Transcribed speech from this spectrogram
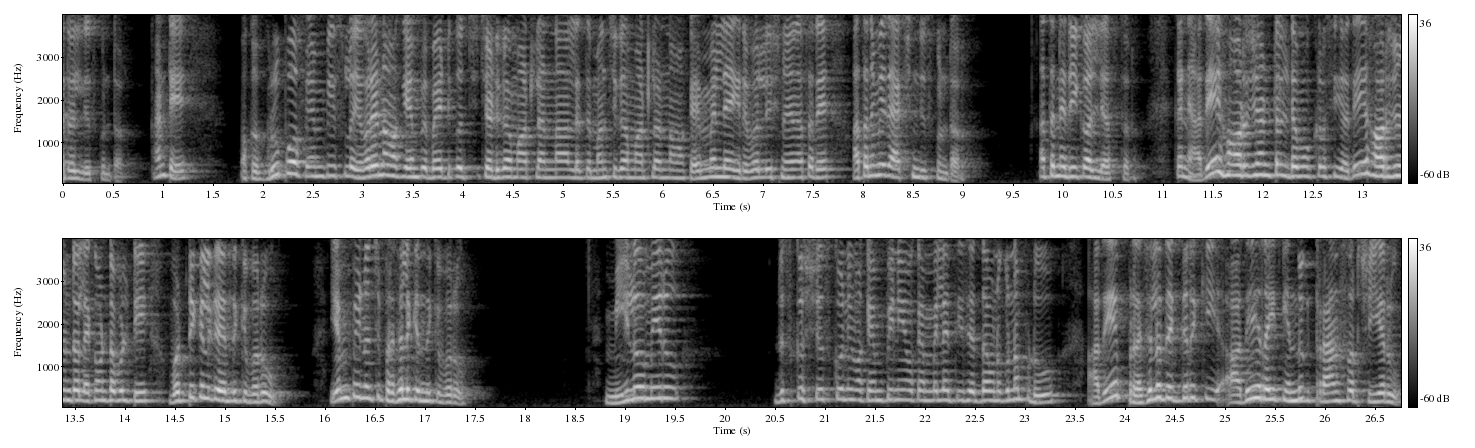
చర్యలు తీసుకుంటారు. అంటే ఒక గ్రూప్ ఆఫ్ ఎంపీస్లో ఎవరైనా ఒక ఎంపీ బయటకు వచ్చి చెడుగా మాట్లాడినా లేకపోతే మంచిగా మాట్లాడినా ఒక ఎమ్మెల్యే రెవల్యూషన్ అయినా సరే అతని మీద యాక్షన్ తీసుకుంటారు. అతన్ని రీకాల్ చేస్తారు. కానీ అదే హారిజాంటల్ డెమోక్రసీ అదే హారిజాంటల్ అకౌంటబిలిటీ వర్టికల్గా ఎందుకు ఇవ్వరు? ఎంపీ నుంచి ప్రజలకు ఎందుకు ఇవ్వరు? మీలో మీరు డిస్కస్ చేసుకొని ఒక ఎంపీని ఒక ఎమ్మెల్యే తీసేద్దాం అనుకున్నప్పుడు అదే ప్రజల దగ్గరికి అదే రైట్ ఎందుకు ట్రాన్స్ఫర్ చేయరు?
